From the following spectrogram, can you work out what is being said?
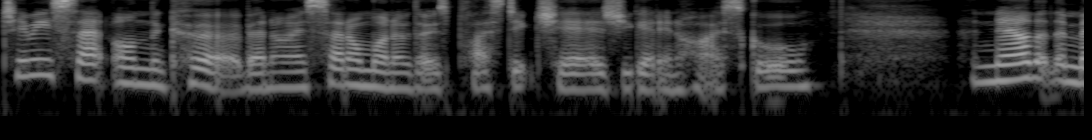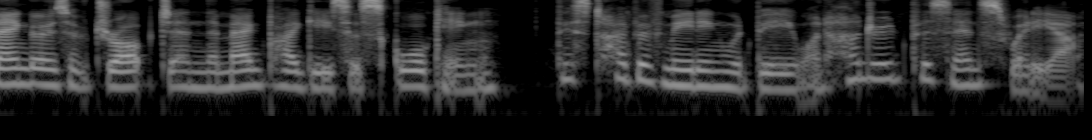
Timmy sat on the curb, and I sat on one of those plastic chairs you get in high school. And now that the mangoes have dropped and the magpie geese are squawking, this type of meeting would be 100% sweatier.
